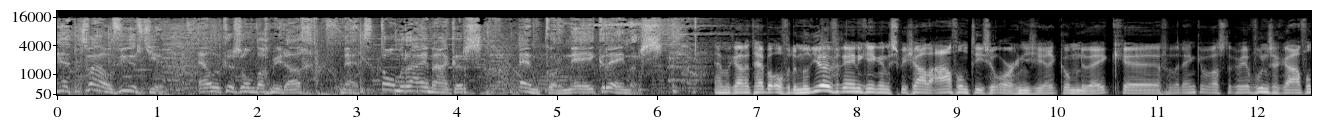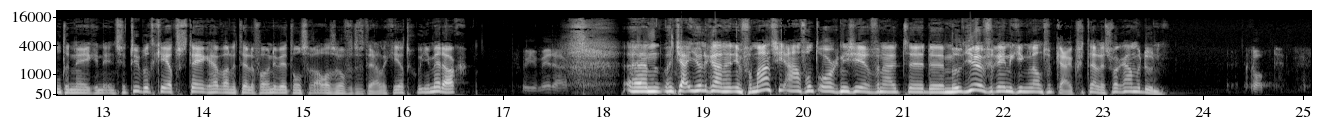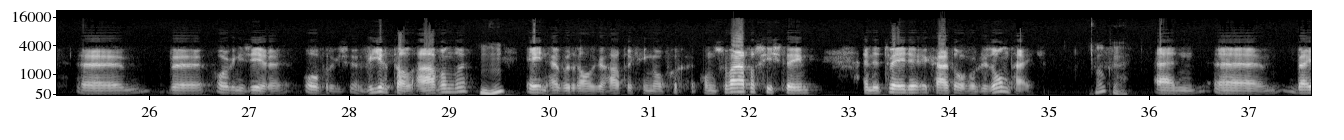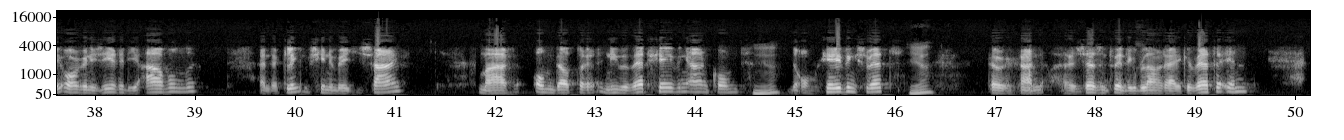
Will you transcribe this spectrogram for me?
Het 12 uurtje. Elke zondagmiddag met Tom Rijmakers en Corné Kremers. En we gaan het hebben over de Milieuvereniging en een speciale avond die ze organiseren komende week. Uh, we denken, was het ook weer woensdagavond, de 9e in Sint-Hubert. Geert Verstegen hebben we aan de telefoon, die weet ons er alles over te vertellen. Geert, goedemiddag. Goedemiddag. Um, want ja, jullie gaan een informatieavond organiseren vanuit uh, de Milieuvereniging Land van Kuik. Vertel eens, wat gaan we doen? Klopt. Uh, we organiseren overigens een viertal avonden. Mm -hmm. Eén hebben we er al gehad, dat ging over ons watersysteem. En de tweede gaat over gezondheid. Oké. Okay. En uh, wij organiseren die avonden. En dat klinkt misschien een beetje saai. Maar omdat er een nieuwe wetgeving aankomt, ja. de omgevingswet. Ja. Daar gaan uh, 26 belangrijke wetten in.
